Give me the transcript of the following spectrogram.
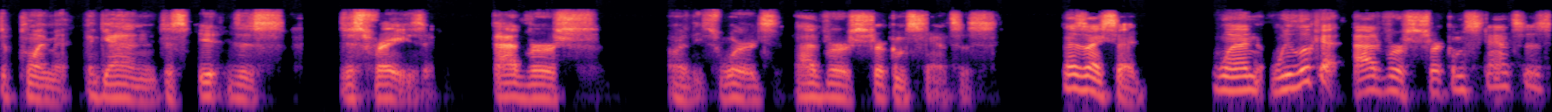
deployment. Again, just it this this phrase, adverse or these words, adverse circumstances. As I said, when we look at adverse circumstances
